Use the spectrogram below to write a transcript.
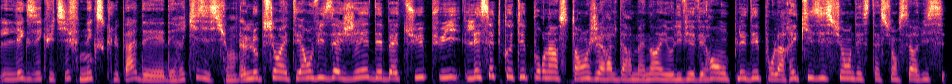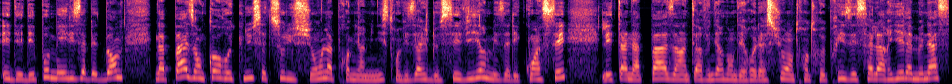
l'exécutif n'exclut pas des, réquisitions. L'option a été envisagée, débattue, puis laissée de côté pour l'instant. Gérald Darmanin et Olivier Véran ont plaidé pour la réquisition des stations-service et des dépôts, mais Elisabeth Borne n'a pas encore retenu cette solution. La première ministre envisage de sévir, mais elle est coincée. L'État n'a pas à intervenir dans des relations entre entreprises et salariés. La menace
